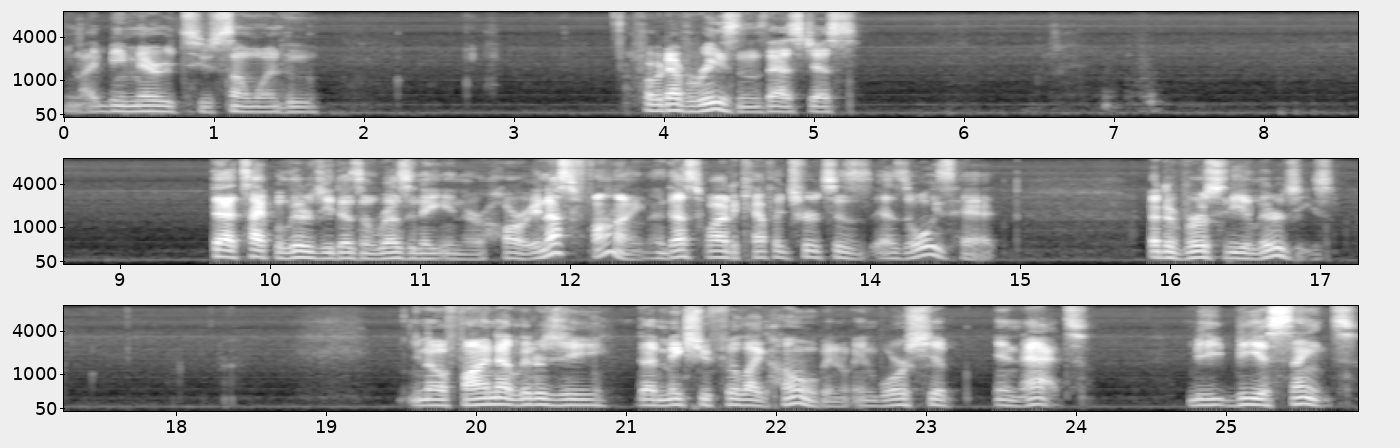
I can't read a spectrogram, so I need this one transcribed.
You know, like being married to someone who for whatever reasons, that's just that type of liturgy doesn't resonate in their heart. And that's fine. And that's why the Catholic Church has, has always had a diversity of liturgies. You know, find that liturgy that makes you feel like home and, and worship in that. Be be a saint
